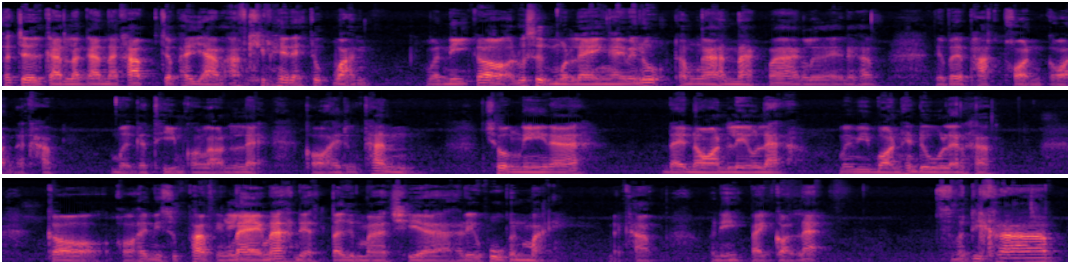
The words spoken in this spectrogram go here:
แล้วเจอกันละกันนะครับ จะพยายามอัพคลิปให้ได้ทุกวัน วันนี้ก็รู้สึกหมดแรงไงไม่รู้ทำงานหนักมากเลยนะครับ เดี๋ยวไปพักผ่อนก่อนนะครับ เหมือนกับทีมของเรานั่นแหละ ขอให้ทุกท่านช่วงนี้นะ ได้นอนเร็วแล้ว ไม่มีบอลให้ดูแล้วครับ ก็ขอให้มีสุขภาพแข็งแรงนะ เดี๋ยวตื่นมาเชียร์ลิเวอร์พูลกันใหม่นะครับ วันนี้ไปก่อนแล้วสวัสดีครับ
